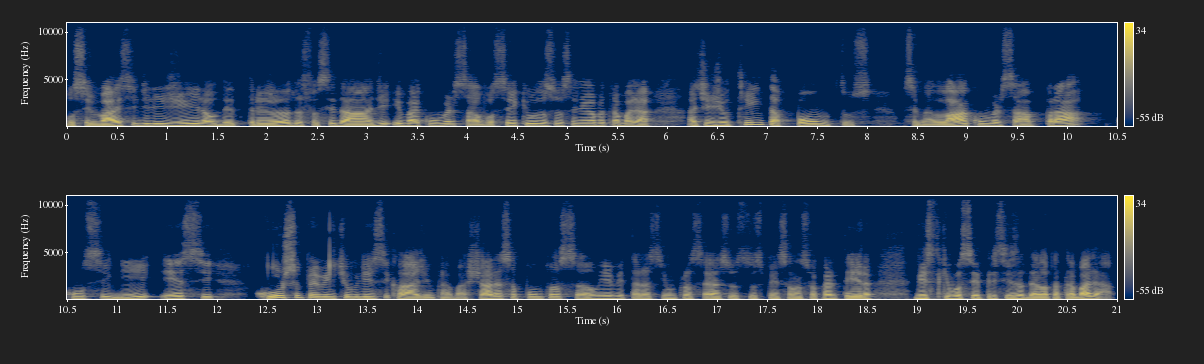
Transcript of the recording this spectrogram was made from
Você vai se dirigir ao Detran da sua cidade e vai conversar. Você que usa seu CNH para trabalhar, atingiu 30 pontos, você vai lá conversar para conseguir esse curso preventivo de reciclagem para baixar essa pontuação e evitar assim um processo de suspensão na sua carteira, visto que você precisa dela para trabalhar.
